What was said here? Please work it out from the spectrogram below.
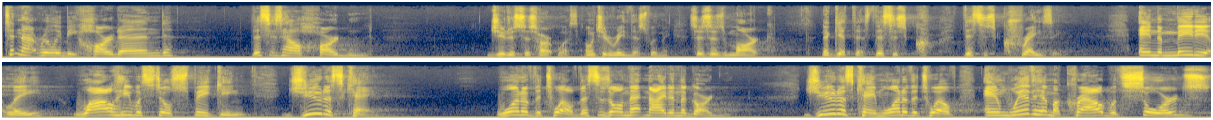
to not really be hardened. This is how hardened Judas's heart was. I want you to read this with me. So this is Mark. Now get this. This is this is crazy. And immediately, while he was still speaking, Judas came, one of the 12. This is on that night in the garden. Judas came, one of the 12, and with him a crowd with swords,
